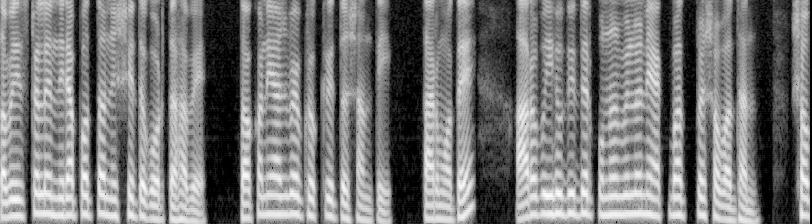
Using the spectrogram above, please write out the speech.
তবে ইসরায়েলের নিরাপত্তা নিশ্চিত করতে হবে। তখনই আসবে প্রকৃত শান্তি। তার মতে, আরব ইহুদিদের পুনর্মিলনে একমাত্র সমাধান। সব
